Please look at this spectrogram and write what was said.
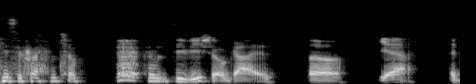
these random TV show guys. So yeah, it,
